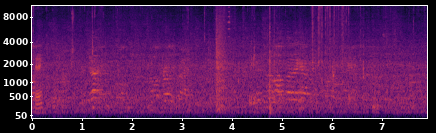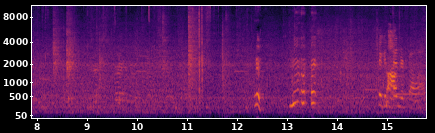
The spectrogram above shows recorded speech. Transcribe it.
Okay. Chicken ah. tender fell out.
